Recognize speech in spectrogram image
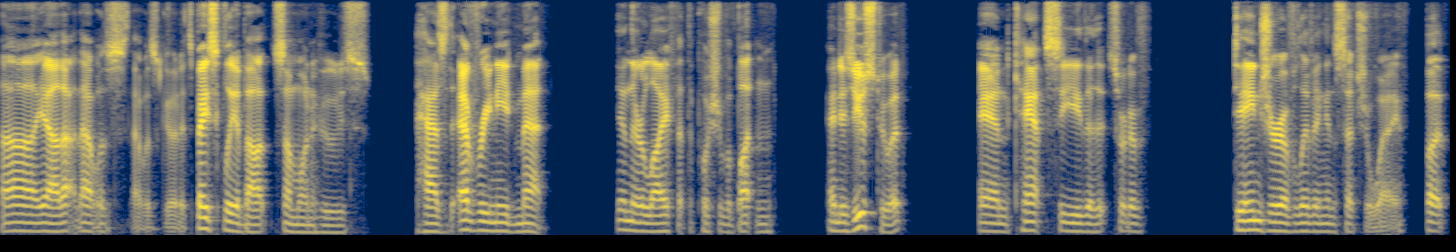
uh yeah, that that was that was good. It's basically about someone who's has every need met in their life at the push of a button and is used to it and can't see the sort of danger of living in such a way. But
